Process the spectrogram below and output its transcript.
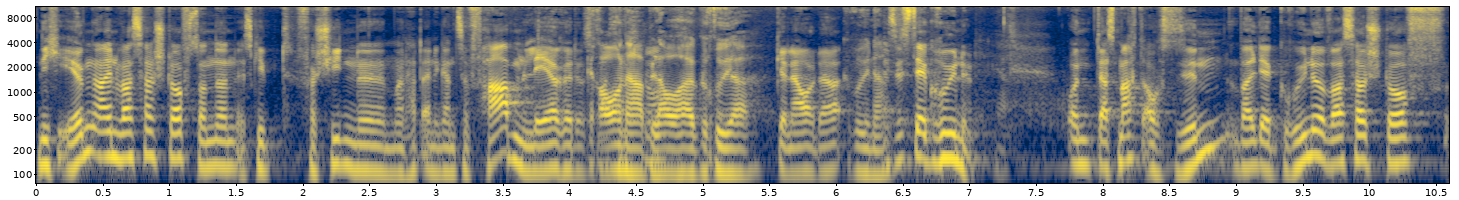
Nicht irgendein Wasserstoff, sondern es gibt verschiedene, man hat eine ganze Farbenlehre des Grauner, blauer, grüner. Genau, da. Grüner. Es ist der grüne. Ja. Und das macht auch Sinn, weil der grüne Wasserstoff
